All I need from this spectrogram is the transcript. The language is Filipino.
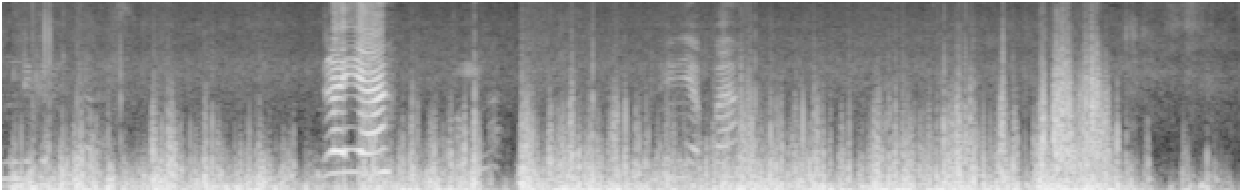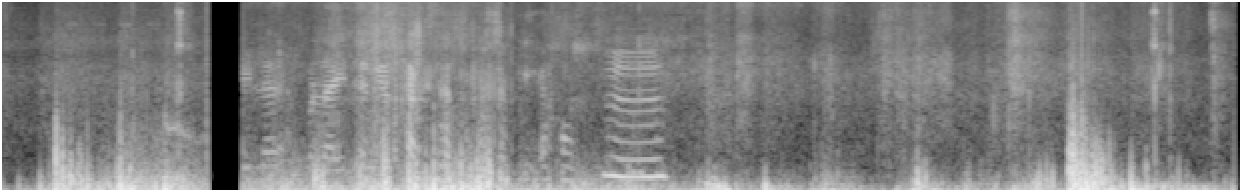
Bumili ka ng. Dry ah. Hindi pa. Wala, wala yung kagsat ko sa ako. Hmm.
